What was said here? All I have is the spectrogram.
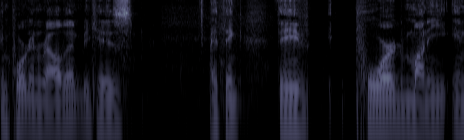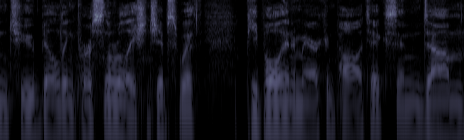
important and relevant because I think they've poured money into building personal relationships with people in American politics, and um,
